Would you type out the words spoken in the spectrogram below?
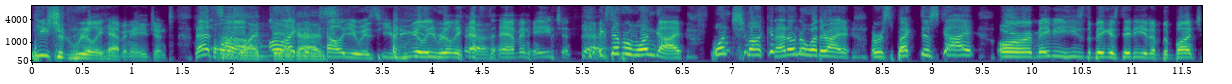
he should really have an agent. That's uh, idea, all I guys. can tell you is he really, really has to have an agent. Yeah. Except for one guy, one schmuck, and I don't know whether I respect this guy or maybe he's the biggest idiot of the bunch.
